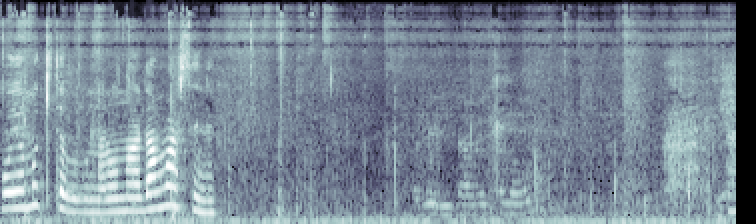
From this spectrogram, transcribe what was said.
Boyama kitabı bunlar. Onlardan var senin. Gel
